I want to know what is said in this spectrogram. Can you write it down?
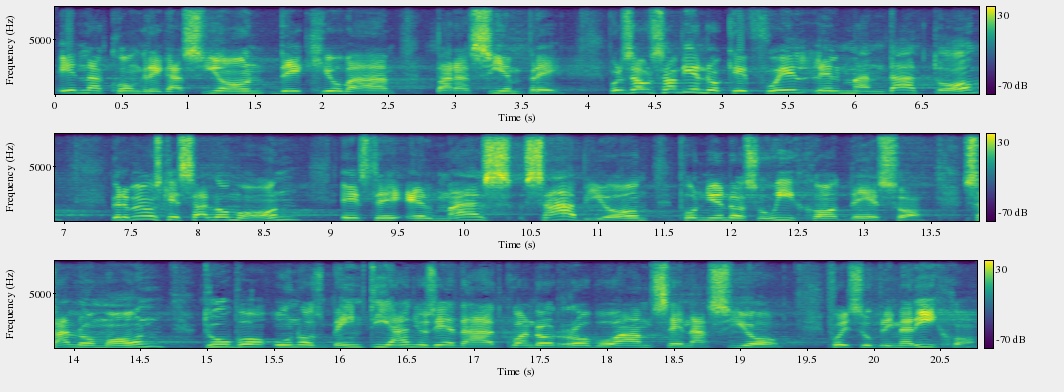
en la congregación de Jehová para siempre. Por eso estamos sabiendo que fue el mandato pero vemos que Salomón, este, el más sabio, poniendo a su hijo de eso. Salomón tuvo unos 20 años de edad cuando Roboam se nació. Fue su primer hijo.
